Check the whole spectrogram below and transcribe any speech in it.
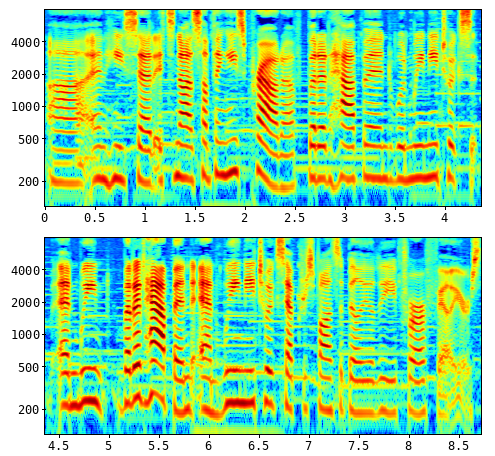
Uh, and he said it's not something he's proud of, but it happened when we need to accept, and we, but it happened, and we need to accept responsibility for our failures.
